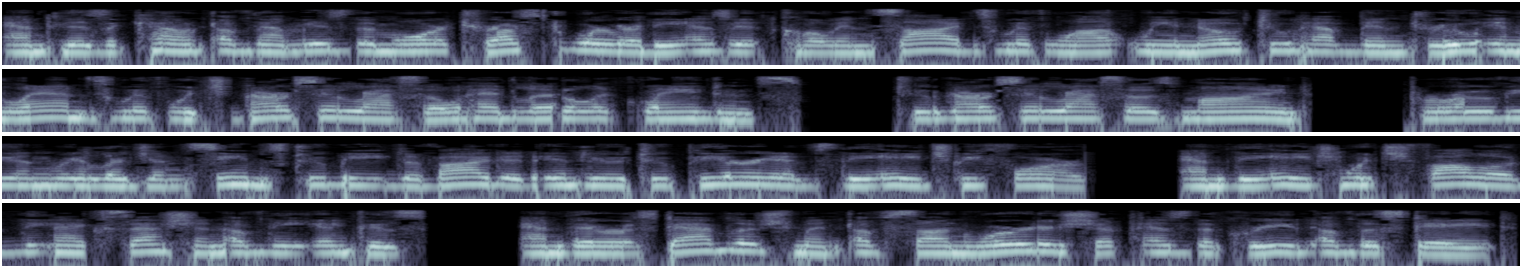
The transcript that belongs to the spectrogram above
and his account of them is the more trustworthy as it coincides with what we know to have been true in lands with which Garcilaso had little acquaintance. To Garcilaso's mind, Peruvian religion seems to be divided into two periods the age before, and the age which followed the accession of the Incas, and their establishment of sun worship as the creed of the state.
